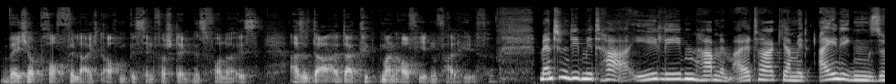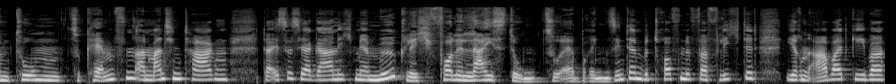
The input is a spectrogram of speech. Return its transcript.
welcher Prof vielleicht auch ein bisschen verständnisvoller ist. Also da, da kriegt man auf jeden Fall Hilfe. Menschen, die mit HAE leben, haben im Alltag ja mit einigen Symptomen zu kämpfen. An manchen Tagen, da ist es ja gar nicht mehr möglich, volle Leistung zu erbringen. Sind denn Betroffene verpflichtet, ihren Arbeitgeber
